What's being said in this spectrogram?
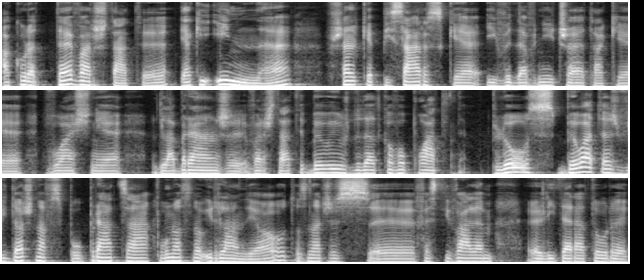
akurat te warsztaty, jak i inne, wszelkie pisarskie i wydawnicze, takie właśnie dla branży warsztaty, były już dodatkowo płatne. Plus była też widoczna współpraca z Północną Irlandią, to znaczy z e, festiwalem literatury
